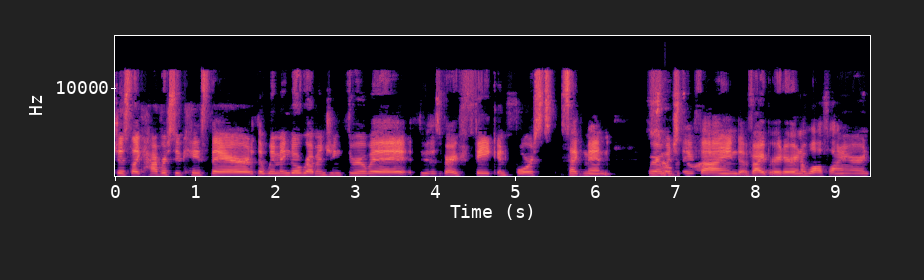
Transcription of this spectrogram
just like have her suitcase there. The women go rummaging through it through this very fake and forced segment, where in So which they find a vibrator and a wall iron.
